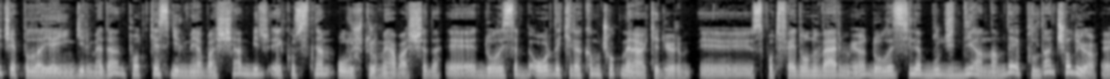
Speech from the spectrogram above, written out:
hiç Apple'a yayın girmeden podcast girmeye başlayan bir ekosistem oluşturmaya başladı. E, dolayısıyla oradaki rakamı çok merak ediyorum. E, Spotify'da onu vermiyor. Dolayısıyla bu ciddi anlamda Apple'dan çalıyor. E,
